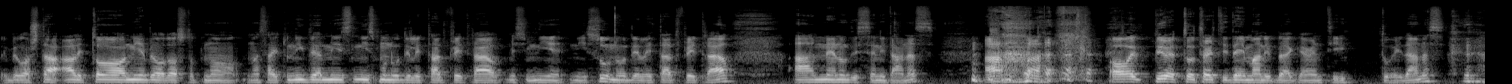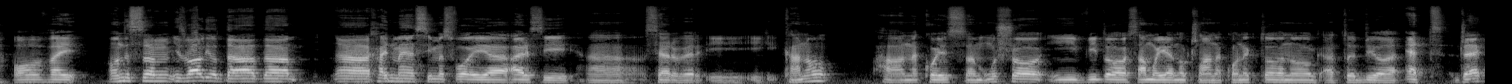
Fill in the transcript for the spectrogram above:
ili bilo šta, ali to nije bilo dostupno na sajtu nigde, jer nis, nismo nudili tad free trial, mislim nije, nisu nudili tad free trial, a ne nudi se ni danas. A, ovaj, bio je to 30 day money back guarantee, tu je i danas. Ovaj, onda sam izvalio da, da uh, Hide Mass ima svoj uh, IRC uh, server i, i kanal, a, na koji sam ušao i video samo jednog člana konektovanog, a to je bio at Jack,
